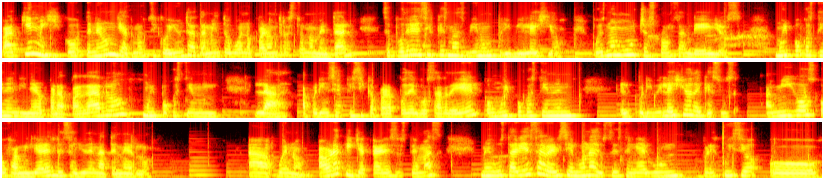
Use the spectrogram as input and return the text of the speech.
Aquí en México, tener un diagnóstico y un tratamiento bueno para un trastorno mental se podría decir que es más bien un privilegio, pues no muchos constan de ellos. Muy pocos tienen dinero para pagarlo, muy pocos tienen la apariencia física para poder gozar de él, o muy pocos tienen el privilegio de que sus amigos o familiares les ayuden a tenerlo. Ah, bueno, ahora que ya aclaré esos temas, me gustaría saber si alguna de ustedes tenía algún prejuicio o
